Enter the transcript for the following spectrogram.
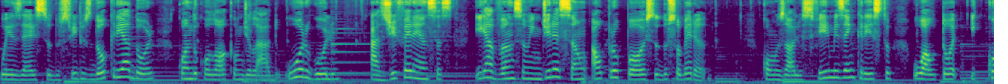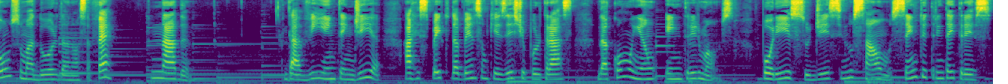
o exército dos filhos do Criador quando colocam de lado o orgulho, as diferenças e avançam em direção ao propósito do soberano? Com os olhos firmes em Cristo, o Autor e Consumador da nossa fé? Nada. Davi entendia a respeito da bênção que existe por trás da comunhão entre irmãos. Por isso, disse no Salmo 133:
